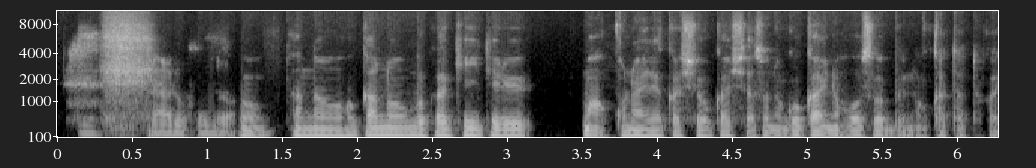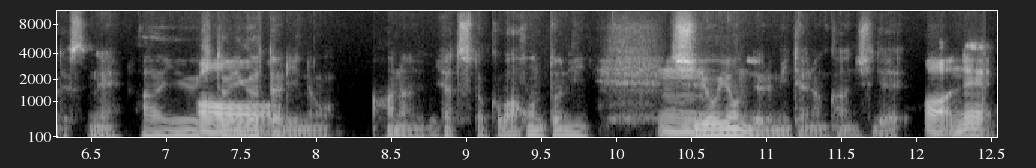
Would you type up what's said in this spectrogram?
なるほど。あの、他の僕が聞いてる、まあ、この間から紹介したその5階の放送部の方とかですね、ああいう一人語りの話やつとかは本当にうん詩を読んでるみたいな感じで。あ、ね。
